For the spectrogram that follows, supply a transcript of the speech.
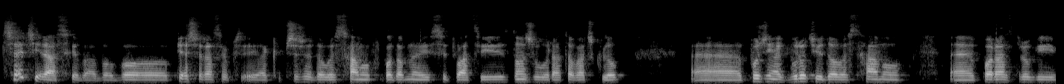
trzeci raz chyba, bo, bo pierwszy raz jak, jak przyszedł do West Hamu w podobnej sytuacji, zdążył uratować klub. E, Później jak wrócił do West Hamu e, po raz drugi,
